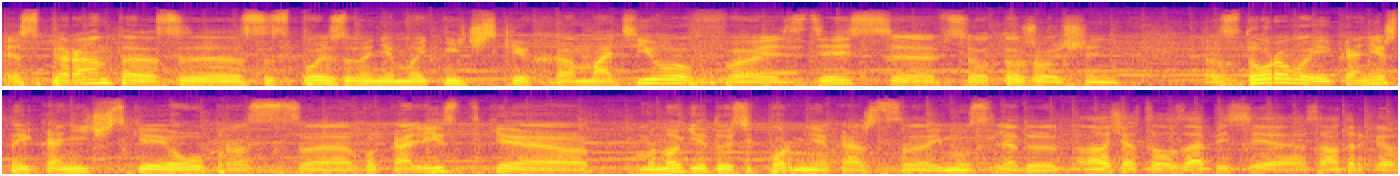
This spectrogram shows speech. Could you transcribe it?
эсперанто с, с использованием этнических мотивов. Здесь все тоже очень здорово. И, конечно, иконический образ э, вокалистки. Многие до сих пор, мне кажется, ему следуют. Она участвовала в записи саундтреков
